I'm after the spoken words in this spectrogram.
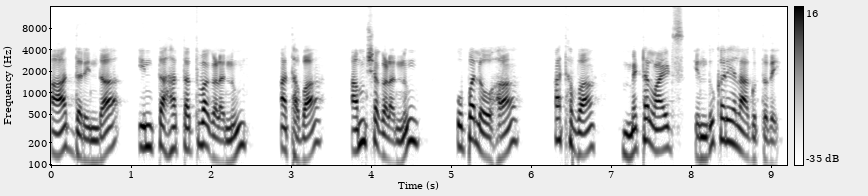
ಆದ್ದರಿಂದ ಇಂತಹ ತತ್ವಗಳನ್ನು ಅಥವಾ ಅಂಶಗಳನ್ನು ಉಪಲೋಹ ಅಥವಾ ಮೆಟಲಾಯ್ಡ್ಸ್ ಎಂದು ಕರೆಯಲಾಗುತ್ತದೆ.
